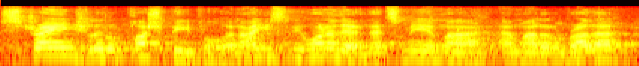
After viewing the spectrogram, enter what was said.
strange little posh people, and I used to be one of them. That's me and my, and my little brother.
